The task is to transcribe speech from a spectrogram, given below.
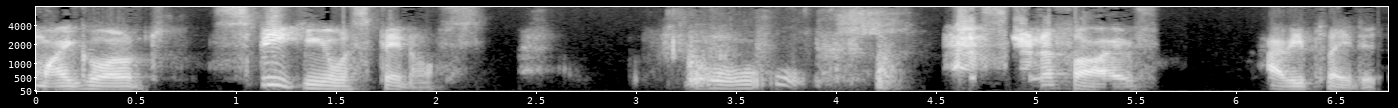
Oh my god. Speaking of spin-offs, Oh. Persona 5. Have you played it?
